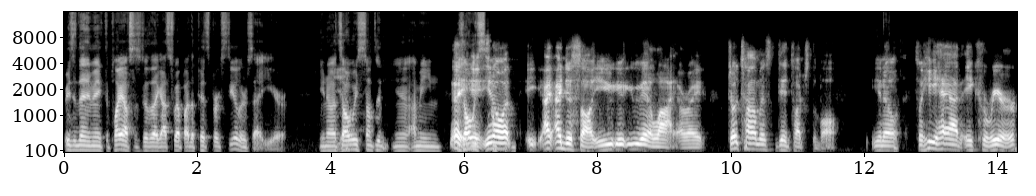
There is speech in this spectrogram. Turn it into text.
Reason they didn't make the playoffs is because they got swept by the Pittsburgh Steelers that year. You know, it's Yeah. always something. You know, I mean, Hey, always you know what? I, I just saw you. You you made a lie. All right. Joe Thomas did touch the ball. You know, so he had a career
